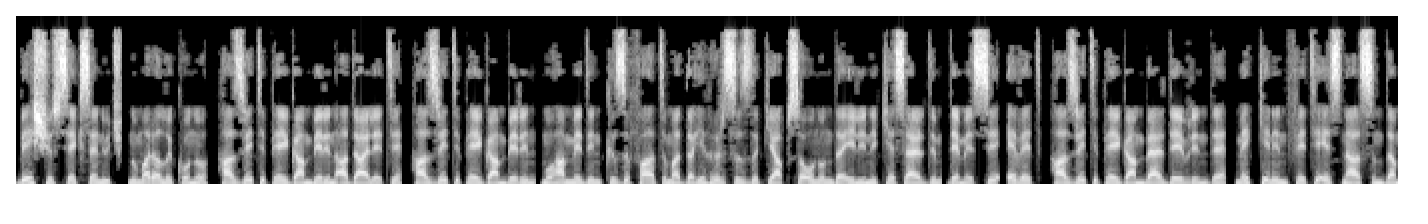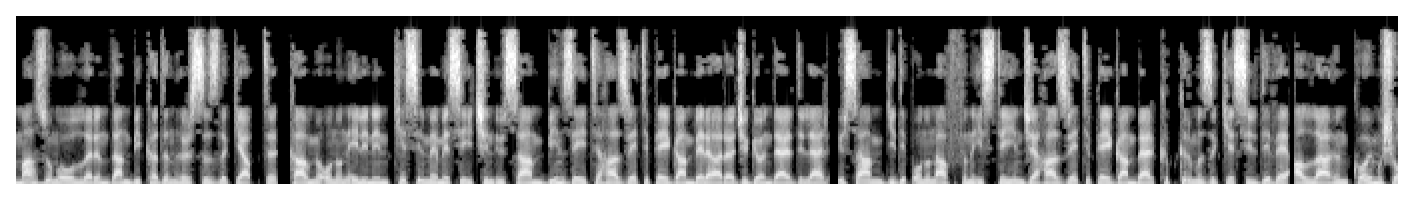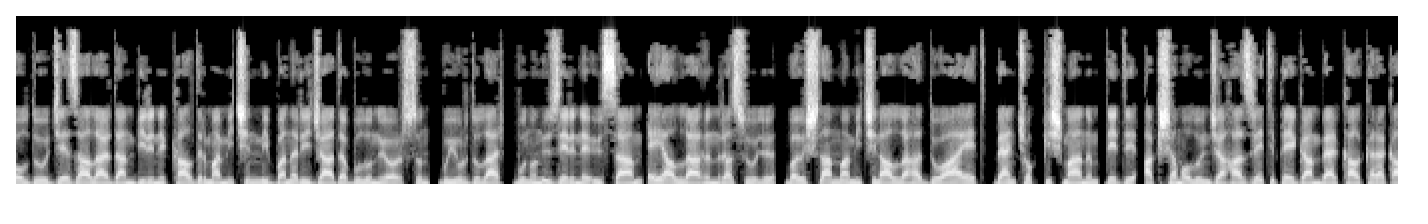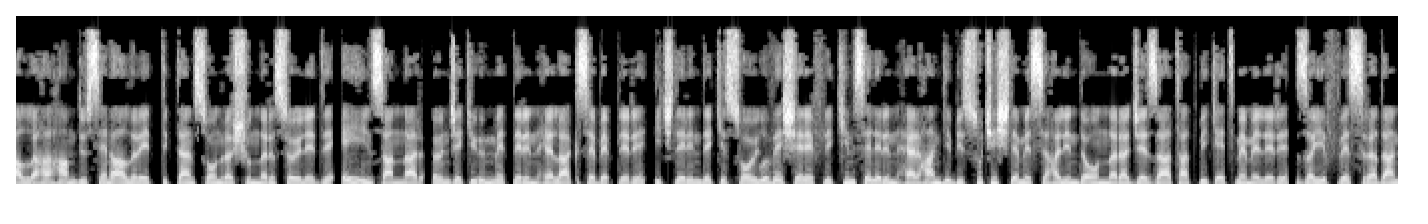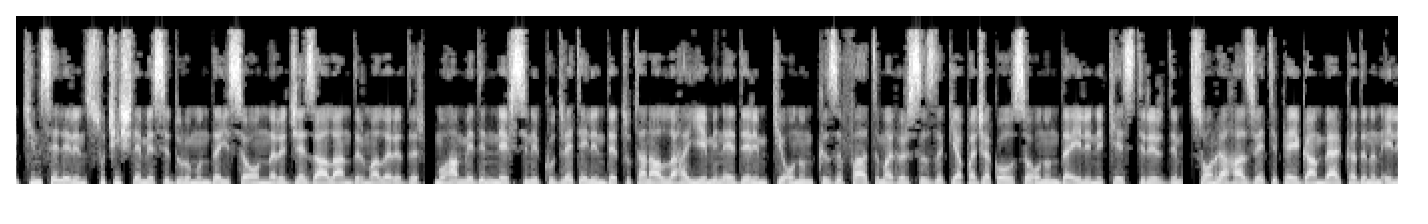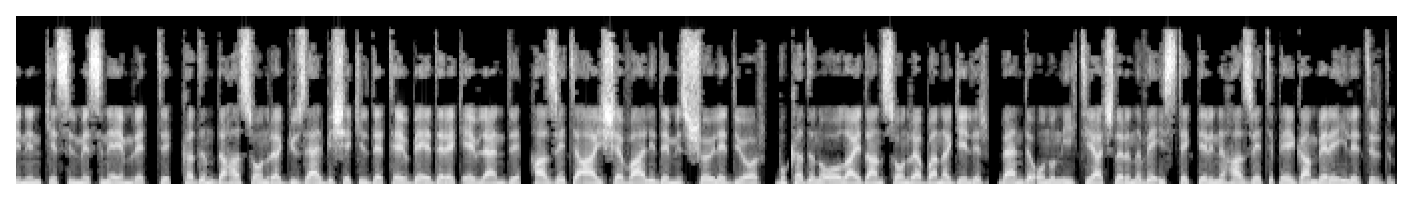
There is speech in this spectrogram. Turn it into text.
583, numaralı konu, Hazreti Peygamber'in adaleti, Hazreti Peygamber'in, Muhammed'in kızı Fatıma dahi hırsızlık yapsa onun da elini keserdim, demesi, evet, Hazreti Peygamber devrinde, Mekke'nin fethi esnasında Mahzum oğullarından bir kadın hırsızlık yaptı, kavmi onun elinin kesilmemesi için Üsam bin Zeyt'i Hazreti Peygamber'e aracı gönderdiler, Üsam gidip onun affını isteyince Hazreti Peygamber kıpkırmızı kesildi ve, Allah'ın koymuş olduğu cezalardan birini kaldırmam için için mi bana ricada bulunuyorsun, buyurdular, bunun üzerine Üsam, ey Allah'ın Resulü, bağışlanmam için Allah'a dua et, ben çok pişmanım, dedi, akşam olunca Hazreti Peygamber kalkarak Allah'a hamdü senalar ettikten sonra şunları söyledi, ey insanlar, önceki ümmetlerin helak sebepleri, içlerindeki soylu ve şerefli kimselerin herhangi bir suç işlemesi halinde onlara ceza tatbik etmemeleri, zayıf ve sıradan kimselerin suç işlemesi durumunda ise onları cezalandırmalarıdır, Muhammed Muhammed'in nefsini kudret elinde tutan Allah'a yemin ederim ki onun kızı Fatıma hırsızlık yapacak olsa onun da elini kestirirdim, sonra Hazreti Peygamber kadının elinin kesilmesini emretti, kadın daha sonra güzel bir şekilde tevbe ederek evlendi, Hazreti Ayşe validemiz şöyle diyor, bu kadın o olaydan sonra bana gelir, ben de onun ihtiyaçlarını ve isteklerini Hazreti Peygamber'e iletirdim.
